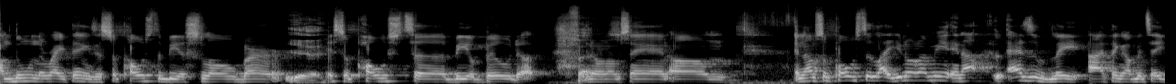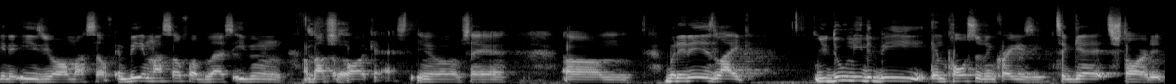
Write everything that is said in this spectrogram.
I'm doing the right things. It's supposed to be a slow burn. Yeah. It's supposed to be a build up. You know what I'm saying? Um and I'm supposed to like, you know what I mean? And I, as of late, I think I've been taking it easier on myself and being myself a less, even about the up. podcast. You know what I'm saying? Um, but it is like you do need to be impulsive and crazy to get started.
